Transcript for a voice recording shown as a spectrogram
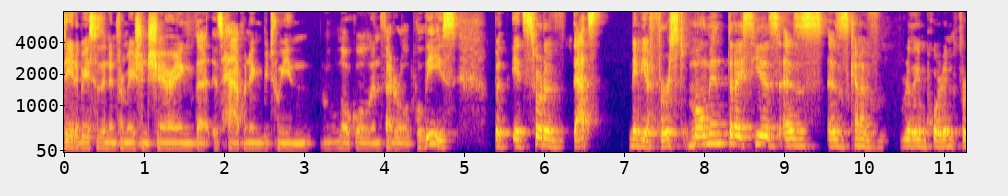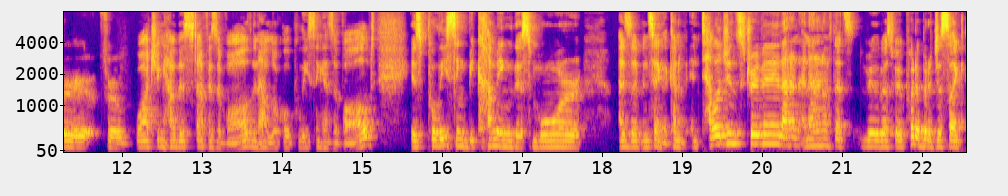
databases and information sharing that is happening between local and federal police. But it's sort of that's maybe a first moment that I see as as as kind of really important for for watching how this stuff has evolved and how local policing has evolved is policing becoming this more as I've been saying, like kind of intelligence driven. I don't, and I don't know if that's really the best way to put it, but it's just like,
